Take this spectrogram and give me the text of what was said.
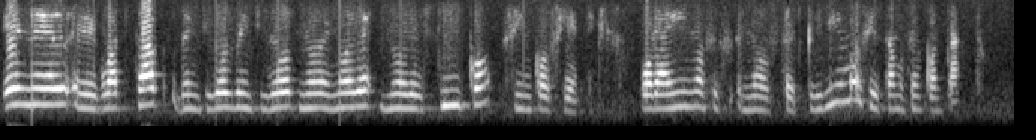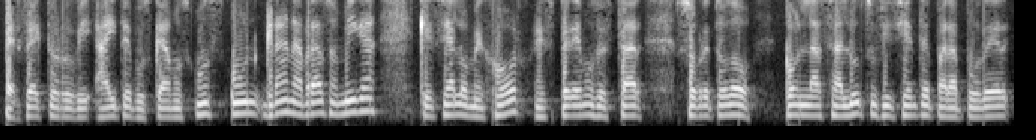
en el eh, WhatsApp 2222-999557. Por ahí nos, nos escribimos y estamos en contacto. Perfecto, Rubí. Ahí te buscamos. Un, un, gran abrazo, amiga. Que sea lo mejor. Esperemos estar, sobre todo, con la salud suficiente para poder,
